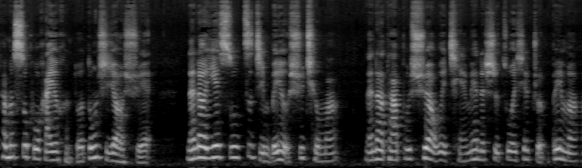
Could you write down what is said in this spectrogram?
他们似乎还有很多东西要学。难道耶稣自己没有需求吗？难道他不需要为前面的事做一些准备吗？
